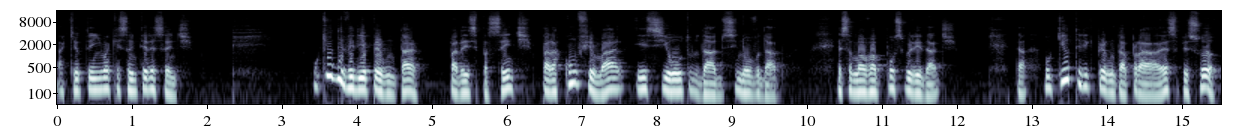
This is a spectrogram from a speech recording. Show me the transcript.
aqui eu tenho uma questão interessante. O que eu deveria perguntar para esse paciente para confirmar esse outro dado, esse novo dado, essa nova possibilidade? Tá? O que eu teria que perguntar para essa pessoa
